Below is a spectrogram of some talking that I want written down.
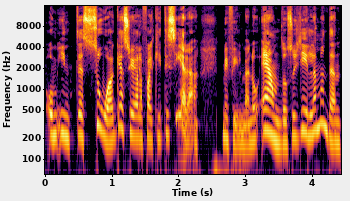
om inte såga så i alla fall kritisera med filmen och ändå så gillar man den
